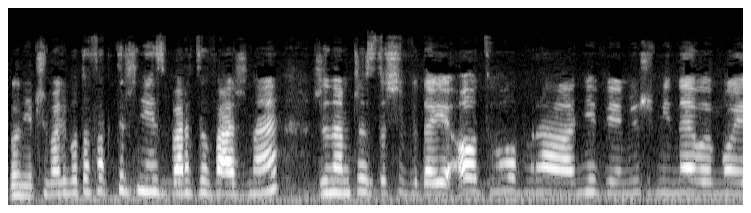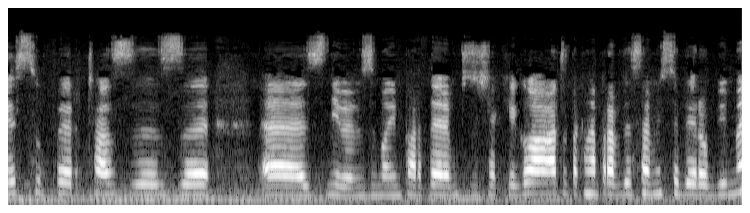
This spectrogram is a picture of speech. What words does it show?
go nie trzymać, bo to faktycznie jest bardzo ważne, że nam często się wydaje, o dobra, nie wiem, już minęły moje super czas z, z, e, nie wiem, z moim partnerem czy coś takiego, a to tak naprawdę sami sobie robimy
